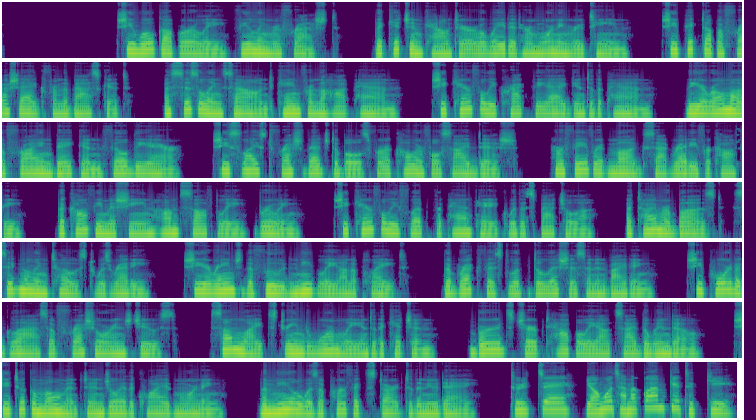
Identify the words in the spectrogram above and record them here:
She woke up early, feeling refreshed. The kitchen counter awaited her morning routine. She picked up a fresh egg from the basket. A sizzling sound came from the hot pan. She carefully cracked the egg into the pan. The aroma of frying bacon filled the air. She sliced fresh vegetables for a colorful side dish. Her favorite mug sat ready for coffee. The coffee machine hummed softly, brewing. She carefully flipped the pancake with a spatula. A timer buzzed, signaling toast was ready. She arranged the food neatly on a plate. The breakfast looked delicious and inviting. She poured a glass of fresh orange juice. Sunlight streamed warmly into the kitchen. Birds chirped happily outside the window. She took a moment to enjoy the quiet morning. The meal was a perfect start to the new day. 둘째, 영어 자막과 함께 듣기.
